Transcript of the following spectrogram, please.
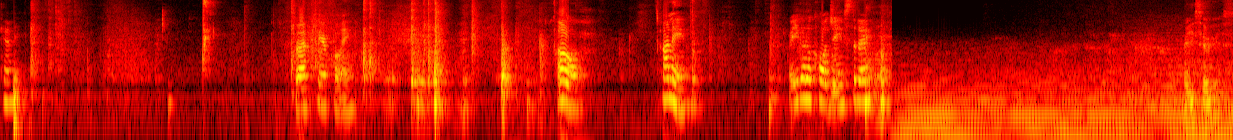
Okay. Drive carefully. Oh, honey, are you gonna call James today? Are you serious?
